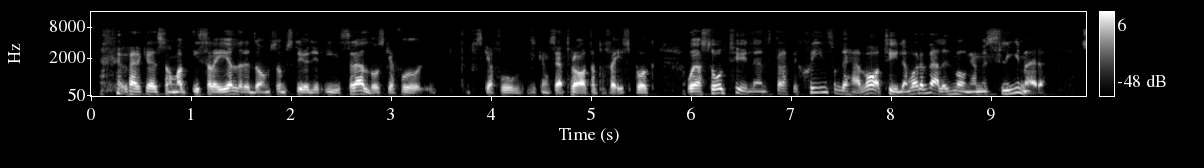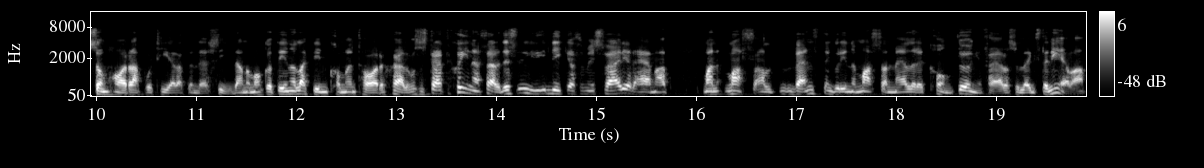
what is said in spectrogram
verkar det som att israeler är de som stödjer Israel då ska få, ska få ska man säga, prata på Facebook. Och jag såg tydligen strategin som det här var. Tydligen var det väldigt många muslimer som har rapporterat den där sidan. De har gått in och lagt in kommentarer själva. Och så strategin är så här, det är lika som i Sverige det här med att man massa, vänstern går in och massanmäler ett konto ungefär och så läggs det ner. Va?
